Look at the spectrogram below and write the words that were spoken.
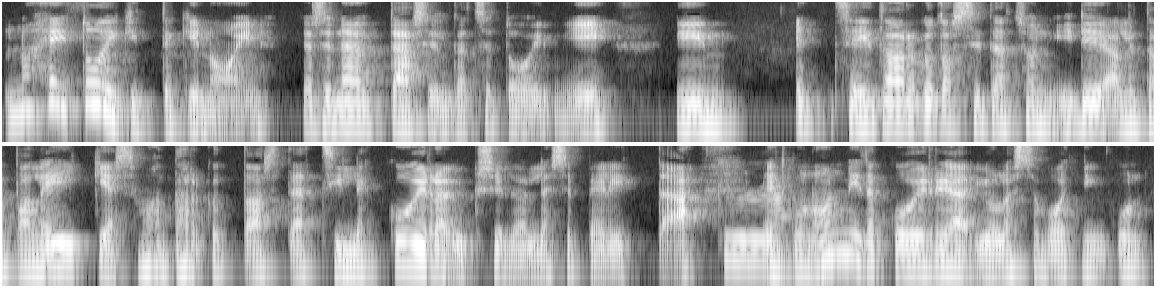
no hei toikin teki noin, ja se näyttää siltä, että se toimii, niin et se ei tarkoita sitä, että se on ideaali tapa leikkiä, se vaan tarkoittaa sitä, että sille koirayksilölle se pelittää. Kyllä. Et kun on niitä koiria, joille sä voit niin kun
